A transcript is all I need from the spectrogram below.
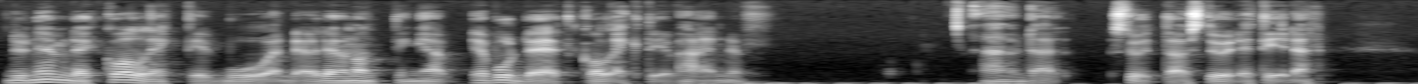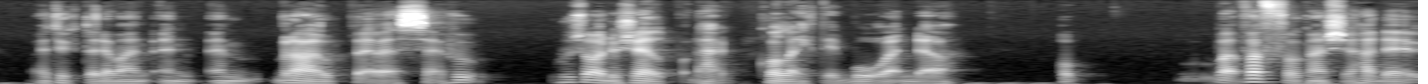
du nämnde kollektivboende och det var någonting, jag, jag bodde i ett kollektiv här nu under slutet av studietiden. Och jag tyckte det var en, en, en bra upplevelse. Hur, hur såg du själv på det här kollektivboendet och, och varför kanske hade...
